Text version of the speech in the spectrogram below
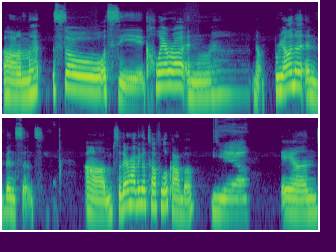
Um. So let's see, Clara and no, Brianna and Vincent. Um. So they're having a tough little combo, Yeah. and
